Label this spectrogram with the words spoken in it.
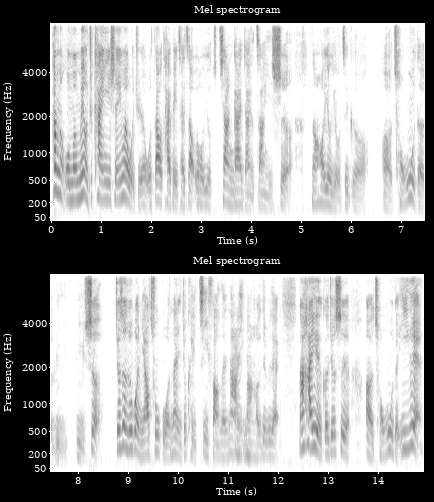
他们我们没有去看医生，因为我觉得我到台北才知道，哦，有像你刚才讲有葬仪社，然后又有这个呃宠物的旅旅社，就是如果你要出国，那你就可以寄放在那里嘛，好、嗯嗯，对不对？然后还有一个就是呃宠物的医院，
